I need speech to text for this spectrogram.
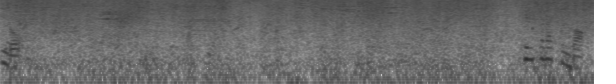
뒤로. 김천아 팀버.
